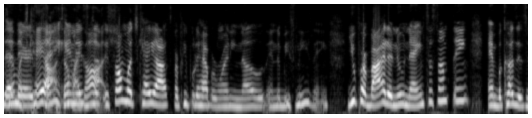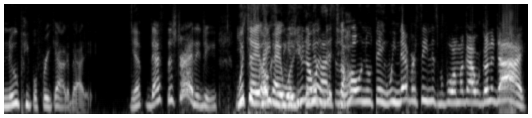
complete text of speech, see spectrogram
So much chaos. saying, Oh my it's just- it's so much chaos for people to have a runny nose and to be sneezing. You provide a new name to something, and because it's new, people freak out about it. yep That's the strategy. You Which is say, crazy okay, well, you you know what? This is a whole new thing. We never seen this before. Oh my god, we're gonna die.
